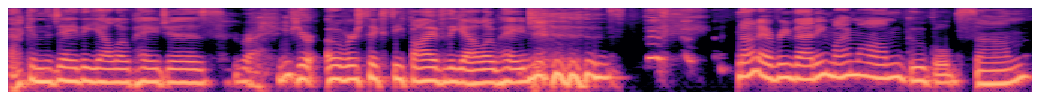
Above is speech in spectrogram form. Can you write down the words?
Back in the day, the yellow pages. Right. If you're over 65, the yellow pages. Not everybody. My mom Googled some.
